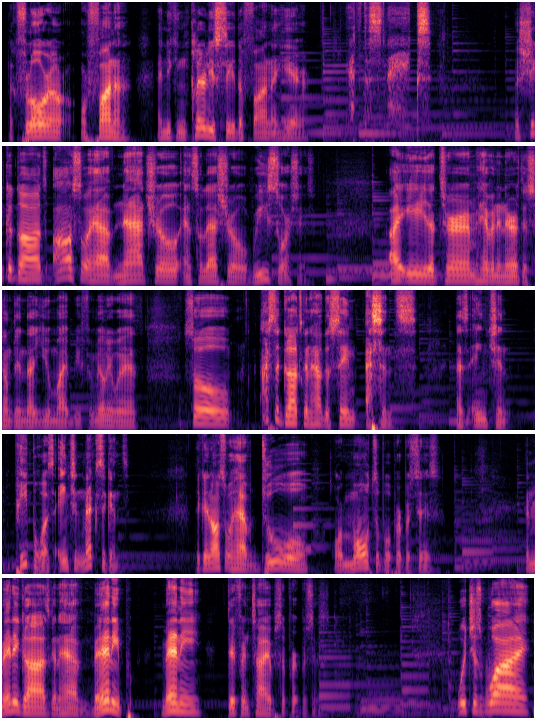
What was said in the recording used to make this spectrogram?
like flora or fauna. And you can clearly see the fauna here. It's the snakes. Mexica gods also have natural and celestial resources, i.e., the term heaven and earth is something that you might be familiar with. So, as the gods can have the same essence as ancient people, as ancient Mexicans, they can also have dual or multiple purposes. And many gods can have many, many different types of purposes. Which is why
